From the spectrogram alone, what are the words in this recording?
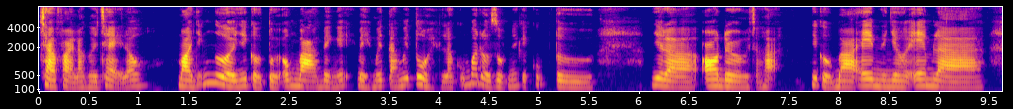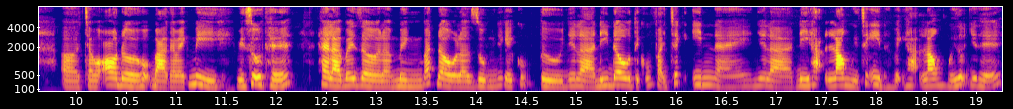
chả phải là người trẻ đâu, mà những người như, kiểu, tuổi ông bà mình ấy, 70, 80 tuổi là cũng bắt đầu dùng những cái cụm từ như là order chẳng hạn. Như, kiểu, bà em thì nhờ em là, ờ, cháu order hộ bà cái bánh mì, ví dụ thế. Hay là bây giờ là mình bắt đầu là dùng những cái cụm từ như là đi đâu thì cũng phải check in này, như là đi Hạ Long thì check in ở Vịnh Hạ Long, ví dụ như thế.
